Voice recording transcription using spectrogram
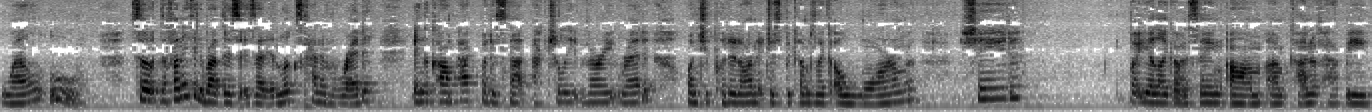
well. Ooh, so the funny thing about this is that it looks kind of red in the compact, but it's not actually very red. Once you put it on, it just becomes like a warm shade. But yeah, like I was saying, um, I'm kind of happy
